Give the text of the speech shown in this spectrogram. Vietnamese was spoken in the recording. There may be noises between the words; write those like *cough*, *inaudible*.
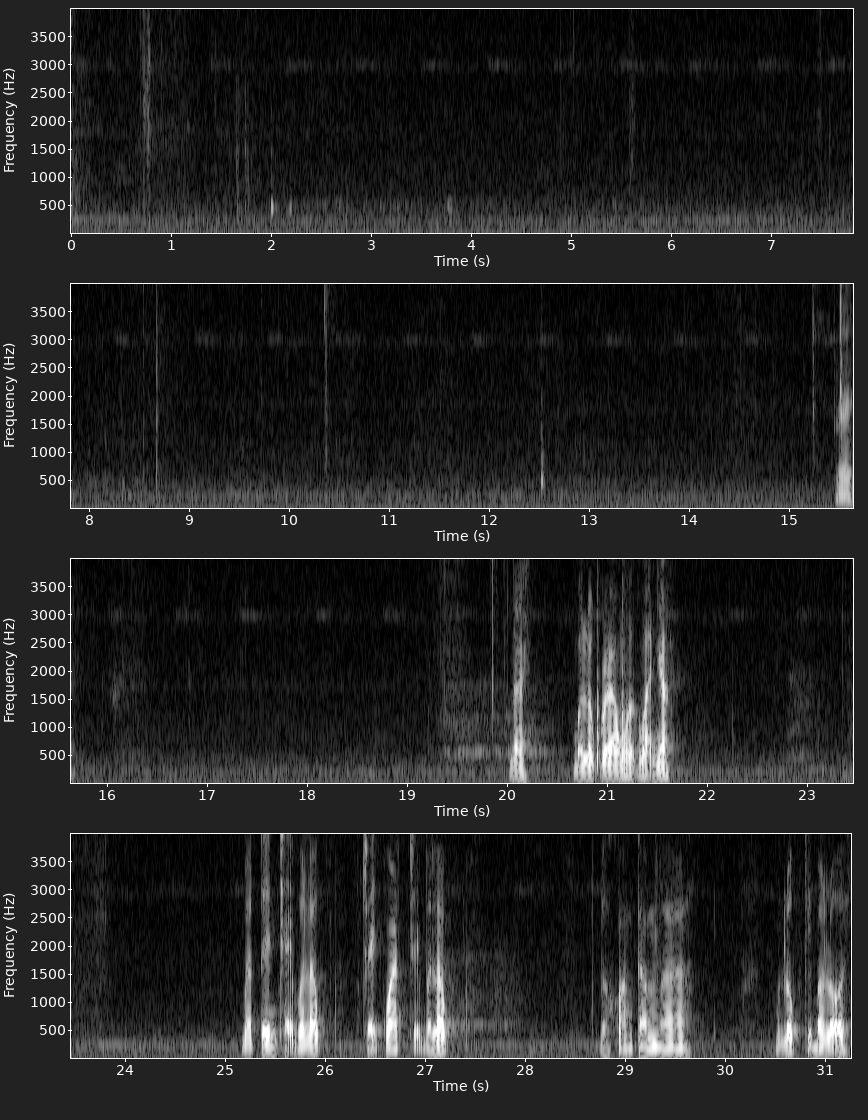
Đấy. Đây block đã đóng rồi các bạn nhé bật lên chạy block chạy quạt chạy block được khoảng tầm uh, một lúc thì báo lỗi.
